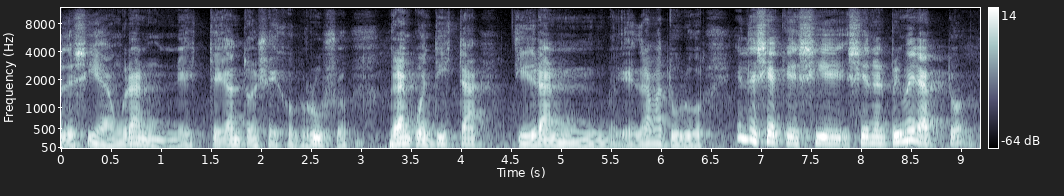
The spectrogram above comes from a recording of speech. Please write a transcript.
decía, un gran, este, Anton Chekhov, ruso, gran cuentista y gran eh, dramaturgo, él decía que si, si en el primer acto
